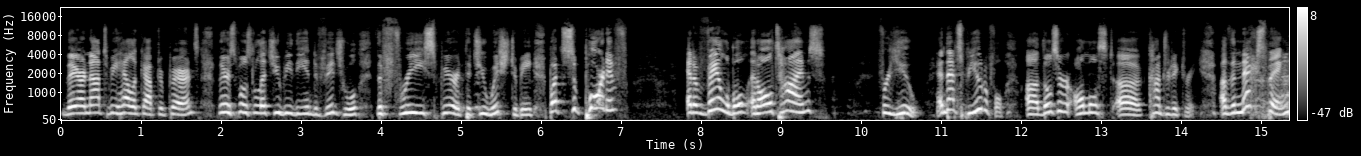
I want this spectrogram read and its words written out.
They are not to be helicopter parents. They're supposed to let you be the individual, the free spirit that you wish to be, but supportive and available at all times for you. And that's beautiful. Uh, those are almost uh, contradictory. Uh, the next thing.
